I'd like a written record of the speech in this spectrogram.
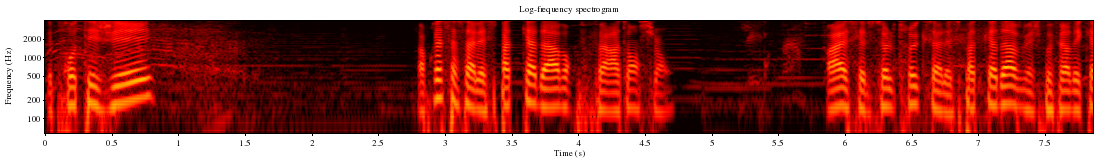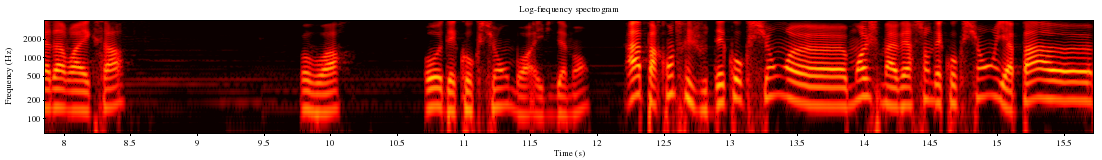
C'est protégé. Après, ça, ça laisse pas de cadavres. Faut faire attention. Ouais, c'est le seul truc, ça laisse pas de cadavres, mais je peux faire des cadavres avec ça. Faut voir. Oh, décoction, bon, évidemment. Ah, par contre, il joue décoction. euh, moi, j'ai ma version décoction, il n'y a pas euh,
